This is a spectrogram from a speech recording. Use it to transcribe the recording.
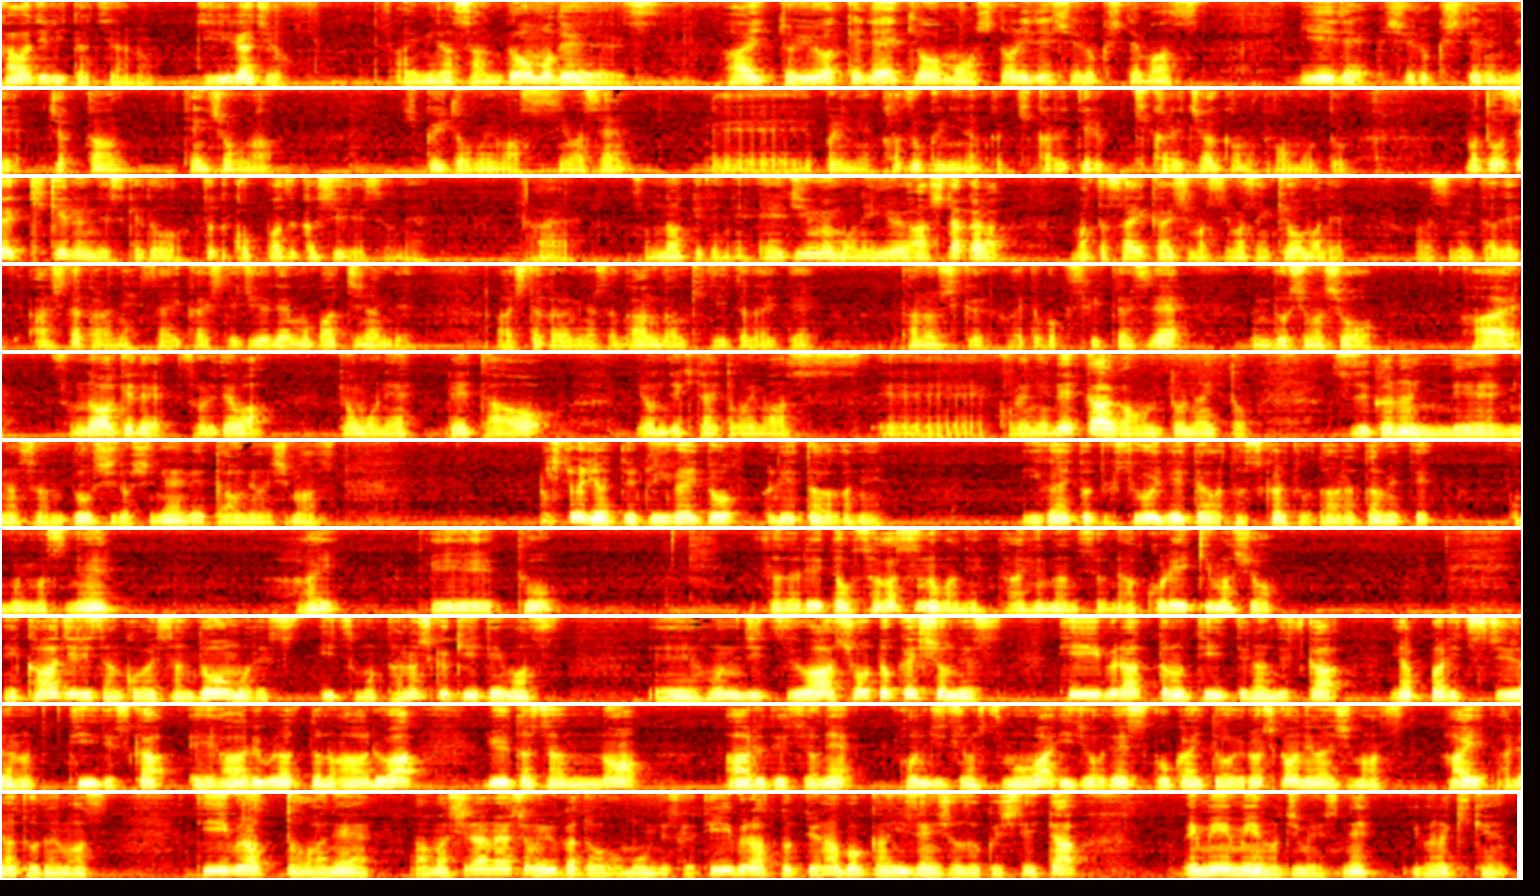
川尻達也のジリラジオ。はい、皆さんどうもです。はい、というわけで今日も一人で収録してます。家で収録してるんで若干テンションが低いと思います。すいません。えー、やっぱりね、家族になんか聞かれてる、聞かれちゃうかもとか思うと、まあどうせ聞けるんですけど、ちょっとこっぱずかしいですよね。はい。そんなわけでね、えージムもね、いよいよ明日からまた再開します。すいません、今日までお休みいただいて、明日からね、再開して、充電もバッチなんで、明日から皆さんガンガン来ていただいて、楽しくホワイトボックスフィットネスで運動しましょう。はい。そんなわけで、それでは、今日もね、レーターを読んでいきたいと思います。えー、これね、レターが本当ないと続かないんで、皆さんどしどしね、レターお願いします。一人やってると意外とレターがね、意外とってすごいレターが助かるってことを改めて思いますね。はい。えーと、ただレターを探すのがね、大変なんですよね。あ、これ行きましょう。え川尻さん、小林さん、どうもです。いつも楽しく聞いています。えー本日はショートクエスチョンです。T ブラッドの T って何ですか？やっぱり土浦の T ですか、えー ?R ブラッドの R は、リュウタさんの R ですよね。本日の質問は以上です。ご回答よろしくお願いします。はい、ありがとうございます。T ブラッドはね、あんま知らない人もいるかと思うんですけど、T ブラッドっていうのは僕が以前所属していた MMA のジムですね。茨城県、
